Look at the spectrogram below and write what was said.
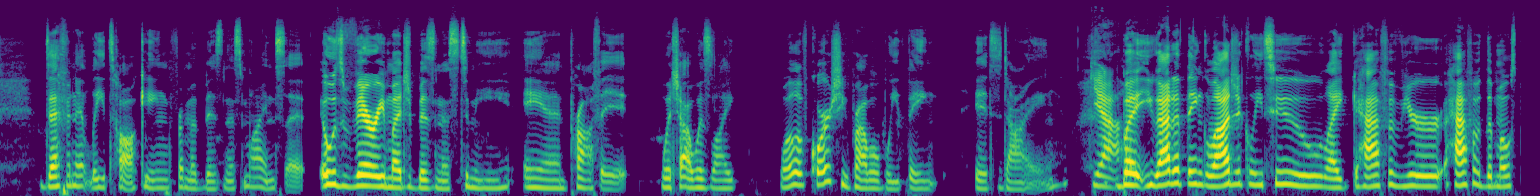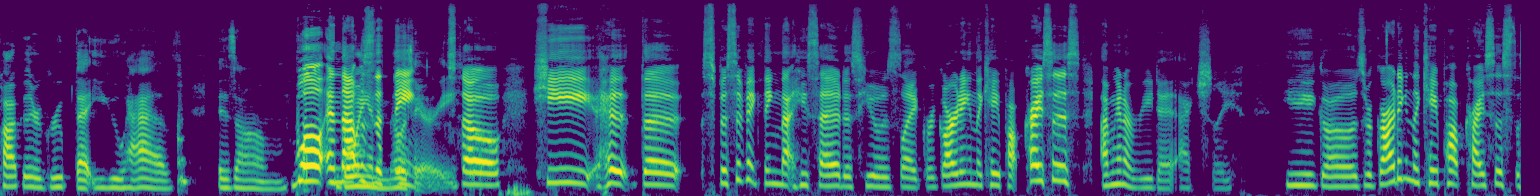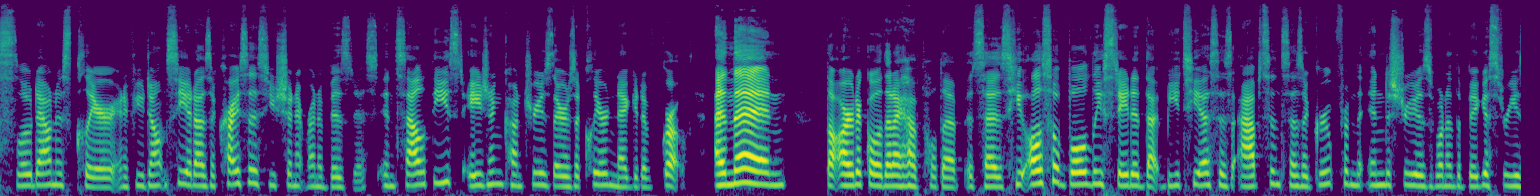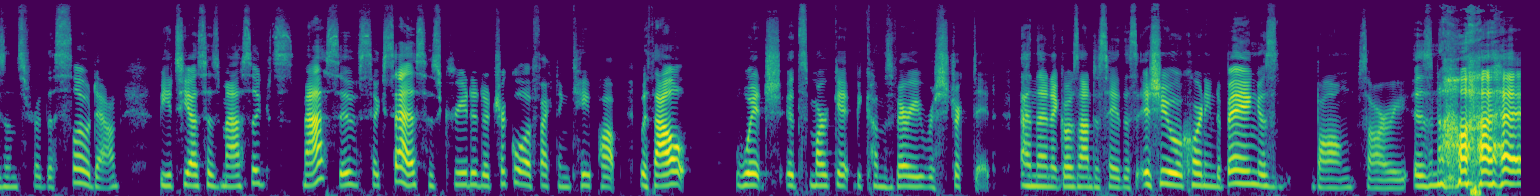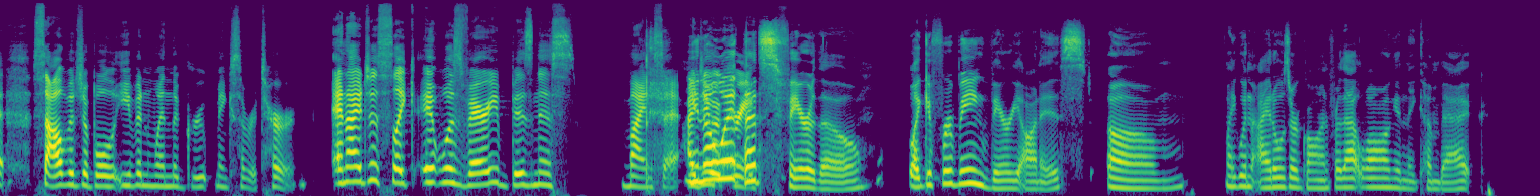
definitely talking from a business mindset. It was very much business to me and profit, which I was like, well, of course you probably think it's dying. yeah, But you got to think logically too, like half of your half of the most popular group that you have is um Well, and that was the the thing. So he hit the specific thing that he said is he was like regarding the K-pop crisis. I'm gonna read it actually. He goes regarding the K-pop crisis, the slowdown is clear, and if you don't see it as a crisis, you shouldn't run a business. In Southeast Asian countries, there is a clear negative growth. And then the article that I have pulled up, it says he also boldly stated that BTS's absence as a group from the industry is one of the biggest reasons for the slowdown. BTS's massive massive success has created a trickle effect in K-pop without which its market becomes very restricted. And then it goes on to say this issue according to Bang is Bong, sorry, is not salvageable even when the group makes a return. And I just like it was very business mindset. I you do know what? agree. That's fair though. Like if we're being very honest, um like when idols are gone for that long and they come back,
